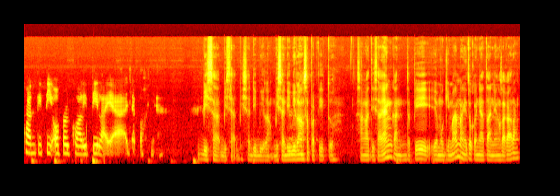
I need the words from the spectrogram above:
quantity over quality lah ya jatuhnya. bisa bisa bisa dibilang bisa dibilang Mm-mm. seperti itu sangat disayangkan tapi ya mau gimana itu kenyataan yang sekarang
